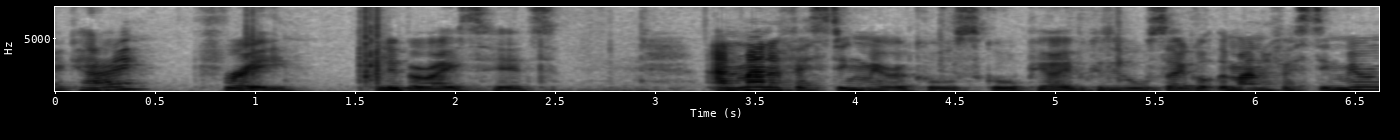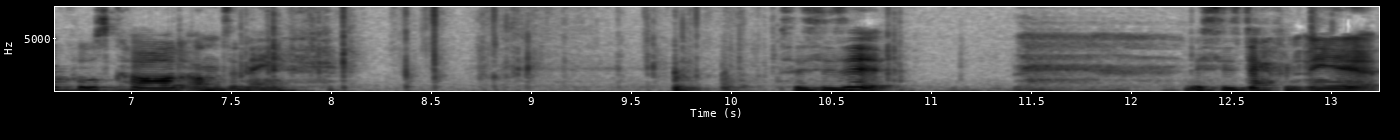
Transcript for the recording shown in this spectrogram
Okay, free, liberated. And manifesting miracles, Scorpio, because we've also got the manifesting miracles card underneath. So this is it. This is definitely it.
